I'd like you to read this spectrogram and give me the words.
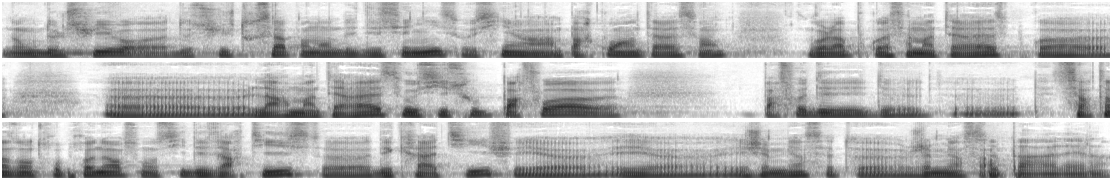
Donc de le suivre, de suivre tout ça pendant des décennies, c'est aussi un, parcours intéressant. Voilà pourquoi ça m'intéresse, pourquoi euh, euh, l'art m'intéresse. C'est aussi sous, parfois, euh, parfois des, de, de- certains entrepreneurs sont aussi des artistes, euh, des créatifs, et, euh, et, euh, et j'aime bien cette, j'aime bien ça. Ce parallèle.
